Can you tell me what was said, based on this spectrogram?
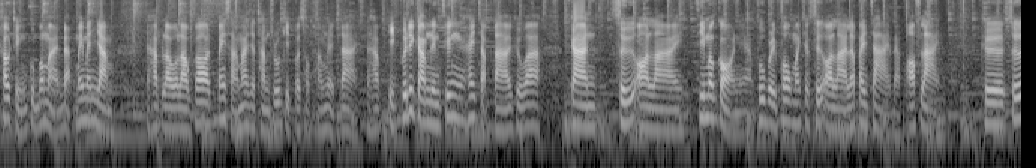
เข้าถึงกลุ่มเป้าหมายแบบไม่แม่นยำนะครับ เราเราก็ไม่สามารถจะทำธุรกิจประสบความสำเร็จได้นะครับ อีกพฤติกรรมหนึ่งซึ่งให้จับตาก็คือว่าการซื้อออนไลน์ที่เมื่อก่อนเนี่ยผู้บริโภคมักจะซื้อออนไลน์แล้วไปจ่ายแบบออฟไลน์ คือซื้อ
